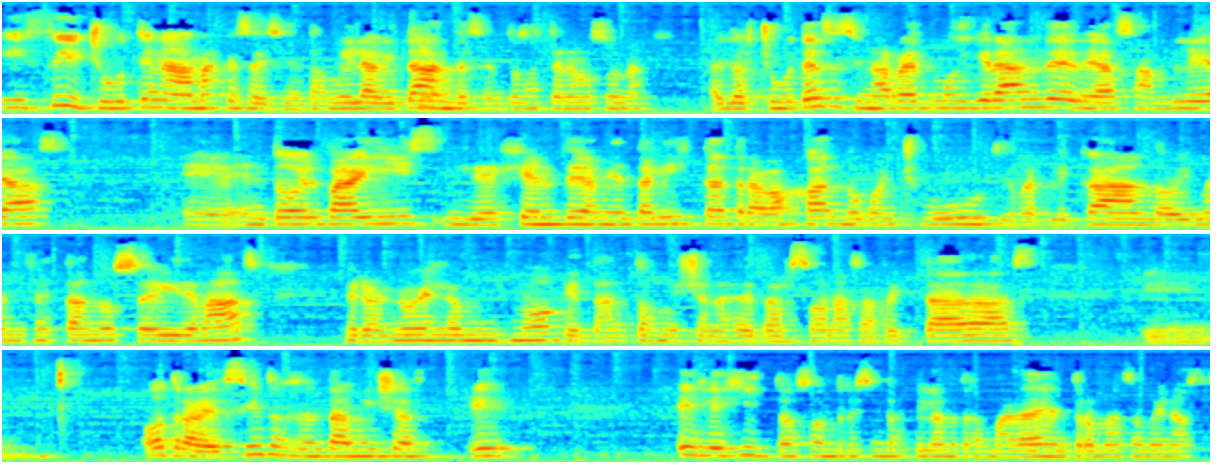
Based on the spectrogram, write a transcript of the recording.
y sí, Chubut tiene nada más que 600.000 habitantes, entonces tenemos una, los chubutenses y una red muy grande de asambleas eh, en todo el país y de gente ambientalista trabajando con Chubut y replicando y manifestándose y demás, pero no es lo mismo que tantos millones de personas afectadas. Eh, otra vez, 160 millas es, es lejito, son 300 kilómetros más adentro, más o menos.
